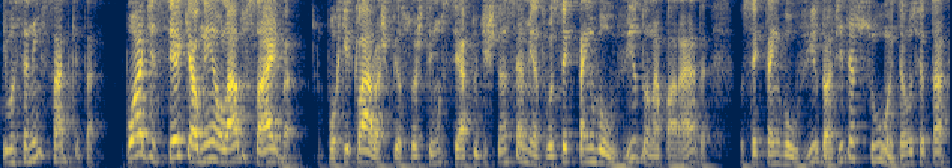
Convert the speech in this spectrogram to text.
e você nem sabe que tá. Pode ser que alguém ao lado saiba. Porque, claro, as pessoas têm um certo distanciamento. Você que está envolvido na parada, você que está envolvido, a vida é sua, então você está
